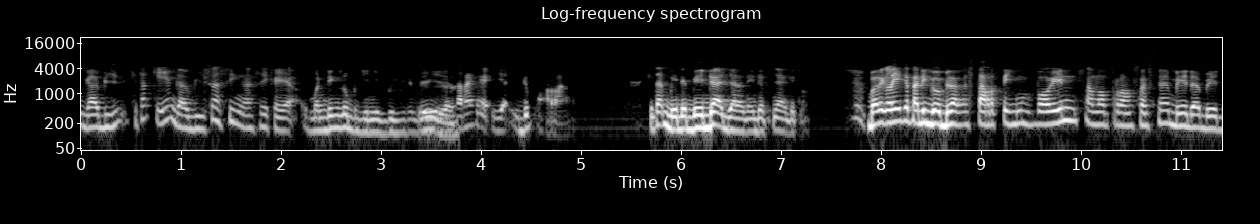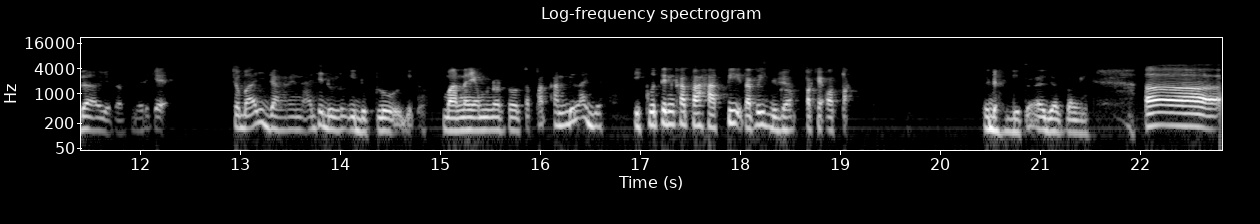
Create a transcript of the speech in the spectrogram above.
nggak bisa kita kayaknya nggak bisa sih ngasih kayak mending lu begini begini begini. Iya. karena kayak ya hidup orang. Kita beda-beda jalan hidupnya gitu. Balik lagi ke tadi gue bilang starting point sama prosesnya beda-beda gitu. Jadi kayak coba aja jalanin aja dulu hidup lu gitu. Mana yang menurut lu tepat ambil aja. Ikutin kata hati tapi juga pakai otak. Udah gitu aja paling. Eh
